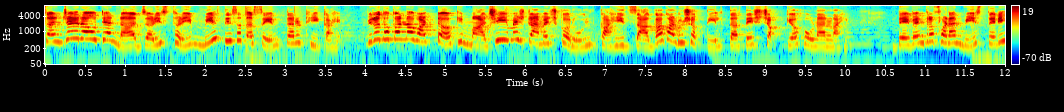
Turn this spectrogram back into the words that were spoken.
संजय राऊत यांना जळीस्थळी मीच दिसत असेल तर ठीक आहे. विरोधकांना वाटतं की माझी इमेज डॅमेज करून काही जागा काढू शकतील तर ते शक्य होणार नाही. देवेंद्र फडणवीस तरी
